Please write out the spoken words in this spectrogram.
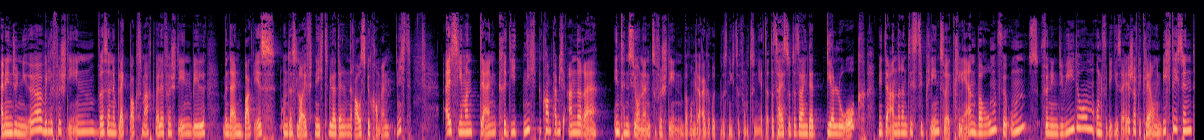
Ein Ingenieur will verstehen, was eine Blackbox macht, weil er verstehen will, wenn da ein Bug ist und es läuft nicht, will er den rausbekommen, nicht? Als jemand, der einen Kredit nicht bekommt, habe ich andere Intentionen zu verstehen, warum der Algorithmus nicht so funktioniert hat. Das heißt sozusagen der Dialog mit der anderen Disziplin zu erklären, warum für uns, für ein Individuum und für die Gesellschaft die Klärungen wichtig sind,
